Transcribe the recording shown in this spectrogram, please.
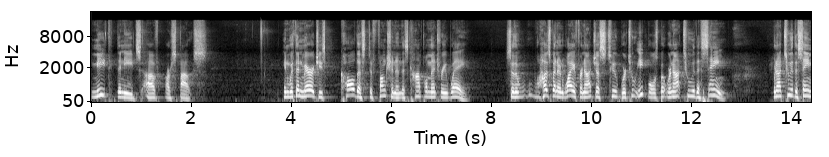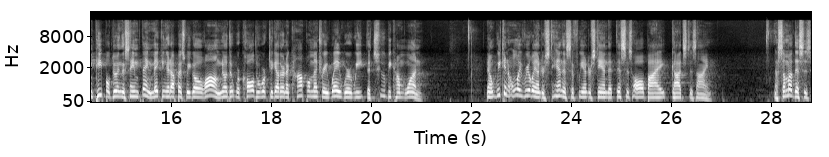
meet the needs of our spouse. And within marriage, He's called us to function in this complementary way. So, the husband and wife are not just two, we're two equals, but we're not two of the same. We're not two of the same people doing the same thing, making it up as we go along. Know that we're called to work together in a complementary way where we, the two become one. Now, we can only really understand this if we understand that this is all by God's design. Now, some of this is,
